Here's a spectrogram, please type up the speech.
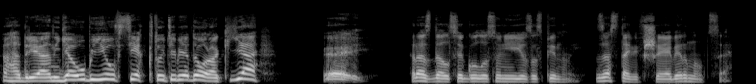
«Адриан, я убью всех, кто тебе дорог! Я...» «Эй!» — раздался голос у нее за спиной, заставивший обернуться.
